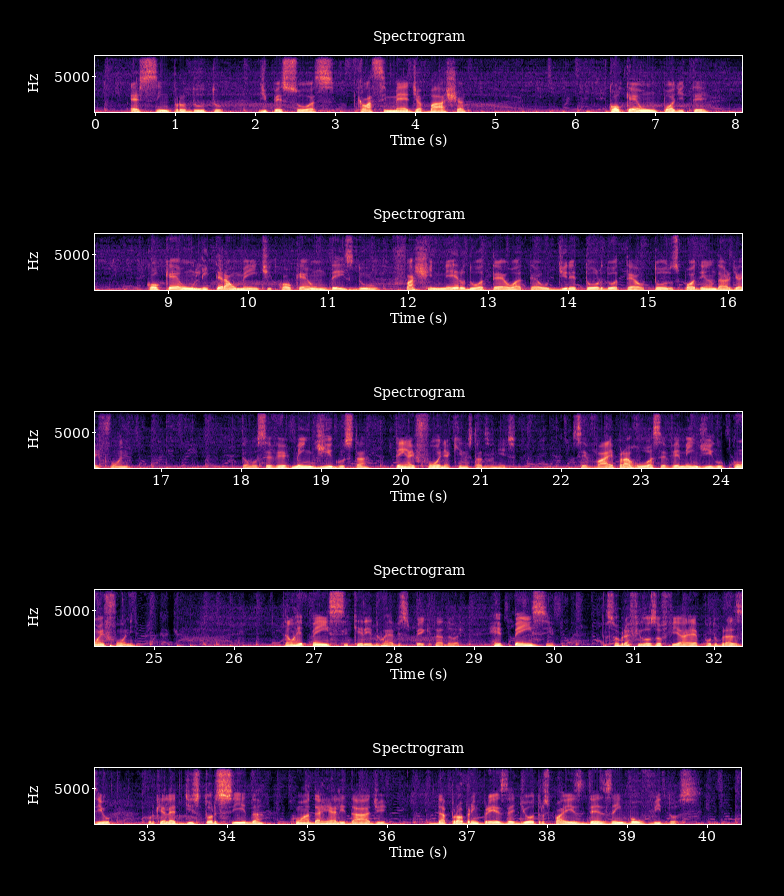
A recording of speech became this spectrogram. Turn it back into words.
é sim produto de pessoas classe média baixa. Qualquer um pode ter. Qualquer um, literalmente qualquer um, desde o faxineiro do hotel até o diretor do hotel, todos podem andar de iPhone. Então você vê mendigos, tá? Tem iPhone aqui nos Estados Unidos. Você vai pra rua, você vê mendigo com iPhone. Então repense, querido web espectador. Repense sobre a filosofia Apple do Brasil, porque ela é distorcida com a da realidade da própria empresa e de outros países desenvolvidos.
